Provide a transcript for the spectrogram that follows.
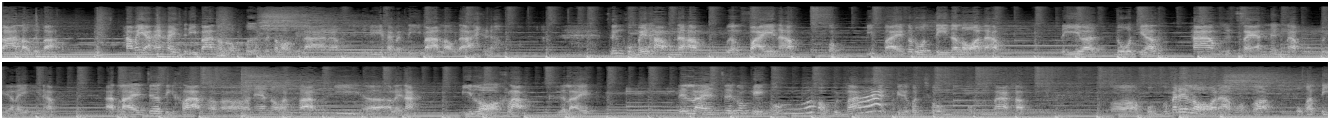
บ้านเราหรือเปล่า ถ้าไม่อยากให้ใครตีบ้านเราต้องเปิดไว้ตลอดเวลานะครับไม่มีใครมาตีบ้านเราได้นะครับซึ่งผมไม่ทำนะครับเปลืองไฟนะครับก็ปิดไว้ก็โดนตีตลอดนะครับ ตีว่าโดนทีละห้าหมื่นแสนหนึ่งนะครับผมคุยอะไรอย่างนี้นะครับอัดไลน์เจอสิครับอ๋อแน่นอนครับที่อะไรนะมีหล่อครับคืออะไร เล่นไลน์เจอก็เก่งโอ้ขอบคุณมากมีคนชมขอบคุณมากครับก็ผมก็ไม่ได้หล่อนะครับ ผมก็ปกติ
